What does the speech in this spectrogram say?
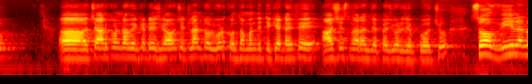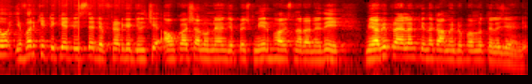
చార్కొండ వెంకటేష్ కావచ్చు ఇట్లాంటి వాళ్ళు కూడా కొంతమంది టికెట్ అయితే ఆశిస్తున్నారని చెప్పేసి కూడా చెప్పుకోవచ్చు. సో వీళ్ళలో ఎవరికి టికెట్ ఇస్తే డెఫినెట్గా గెలిచే అవకాశాలు ఉన్నాయని చెప్పేసి మీరు భావిస్తున్నారు అనేది మీ అభిప్రాయాలను కింద కామెంట్ రూపంలో తెలియజేయండి.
